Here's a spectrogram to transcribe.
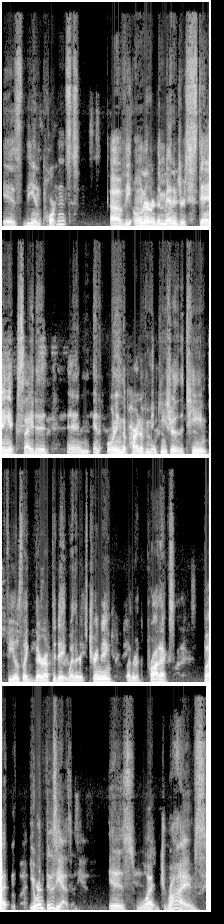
is the importance of the owner or the manager staying excited and and owning the part of making sure that the team feels like they're up to date whether it's training whether it's products. But your enthusiasm is what drives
